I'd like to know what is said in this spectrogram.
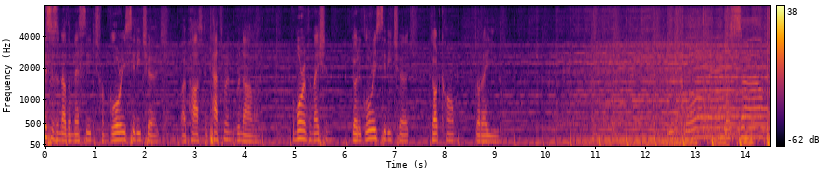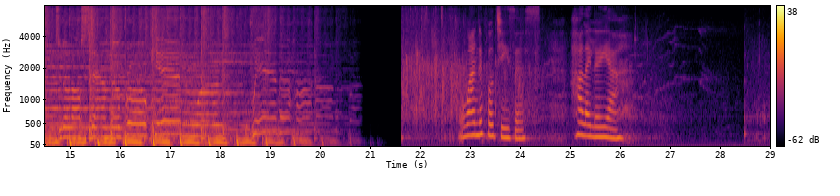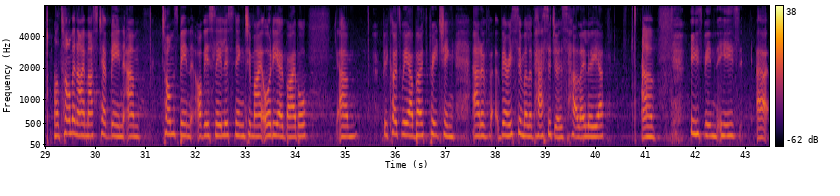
This is another message from Glory City Church by Pastor Catherine Renala. For more information, go to glorycitychurch.com.au. Wonderful Jesus. calling us out to the lost and the broken ones. With a heart of Wonderful Jesus. Hallelujah. Well, Tom and I must have been, um, Tom's been obviously listening to my audio Bible um, because we are both preaching out of very similar passages. Hallelujah. Um, he's been, he's, uh,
